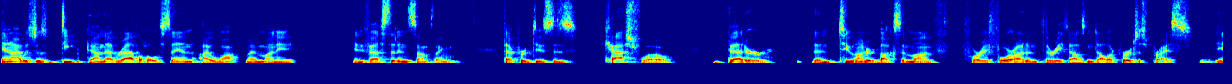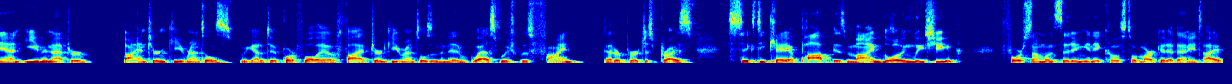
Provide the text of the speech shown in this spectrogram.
And I was just deep down that rabbit hole saying, I want my money invested in something that produces cash flow better than 200 bucks a month for a $430,000 purchase price. And even after buying turnkey rentals, we got it to a portfolio of five turnkey rentals in the Midwest, which was fine, better purchase price. 60K a pop is mind blowingly cheap for someone sitting in a coastal market of any type.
